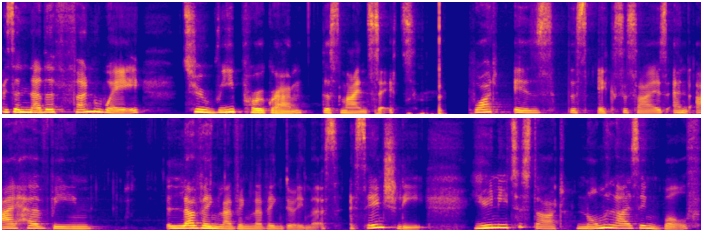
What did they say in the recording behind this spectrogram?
is another fun way to reprogram this mindset. What is this exercise? And I have been loving, loving, loving doing this. Essentially, you need to start normalizing wealth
